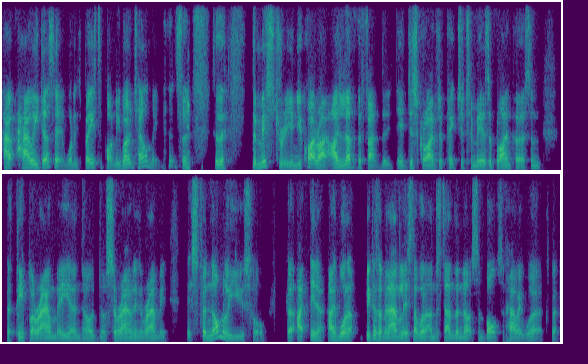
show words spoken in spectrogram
how how he does it, what it's based upon. He won't tell me. so so the, the mystery, and you're quite right. I love the fact that it describes a picture to me as a blind person of people around me and or, or surrounding around me. It's phenomenally useful. But I, you know, I want to because I'm an analyst, I want to understand the nuts and bolts of how it works. But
